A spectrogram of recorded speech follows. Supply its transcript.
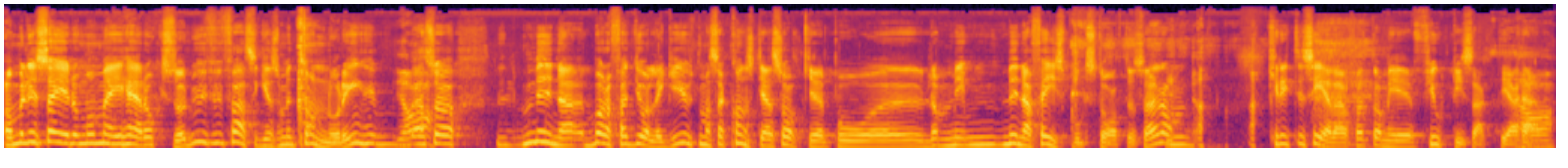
Ja, men det säger de om mig här också. Du är för fasiken som en tonåring. Ja. Alltså, mina, bara för att jag lägger ut massa konstiga saker på eh, de, mi- mina Facebook-statusar. De kritiserar för att de är fjortisaktiga här. Ja,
